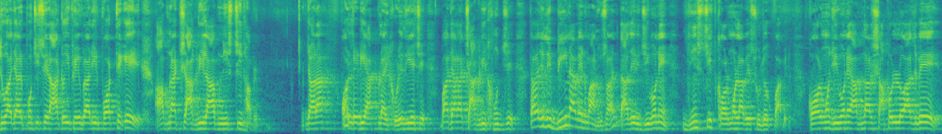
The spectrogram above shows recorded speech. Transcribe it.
দু হাজার পঁচিশের আটই ফেব্রুয়ারির পর থেকে আপনার চাকরি লাভ নিশ্চিত হবে। যারা অলরেডি অ্যাপ্লাই করে দিয়েছে বা যারা চাকরি খুঁজছে, তারা যদি বি নামের মানুষ হন, তাদের জীবনে নিশ্চিত কর্মলাভের সুযোগ পাবে। কর্মজীবনে আপনার সাফল্য আসবে।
